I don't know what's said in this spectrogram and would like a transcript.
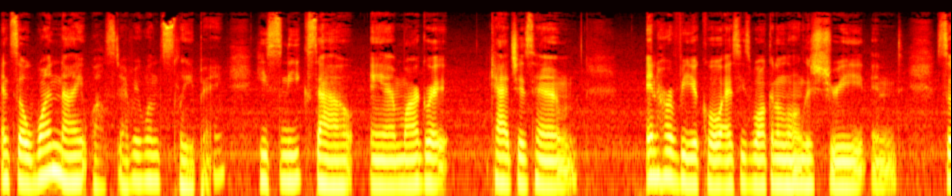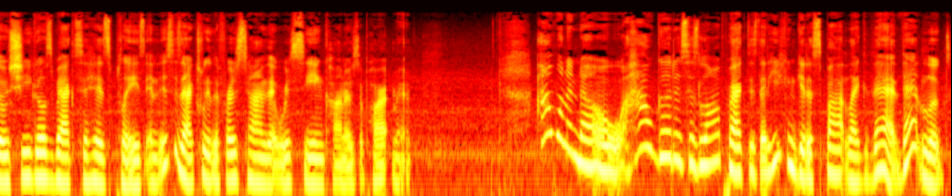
And so one night, whilst everyone's sleeping, he sneaks out and Margaret catches him in her vehicle as he's walking along the street and so she goes back to his place and this is actually the first time that we're seeing Connor's apartment. I want to know how good is his law practice that he can get a spot like that. That looked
